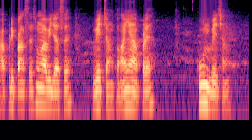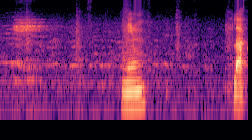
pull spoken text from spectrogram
આપણી પાસે શું આવી જશે? વેચાણ. તો અહીંયા આપણે કુલ વેચાણ. નેવું લાખ.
